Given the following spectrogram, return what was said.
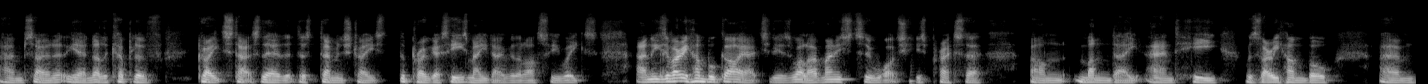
Um, so yeah, another couple of great stats there that just demonstrates the progress he's made over the last few weeks. And he's a very humble guy actually as well. I managed to watch his presser on Monday, and he was very humble. Um,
